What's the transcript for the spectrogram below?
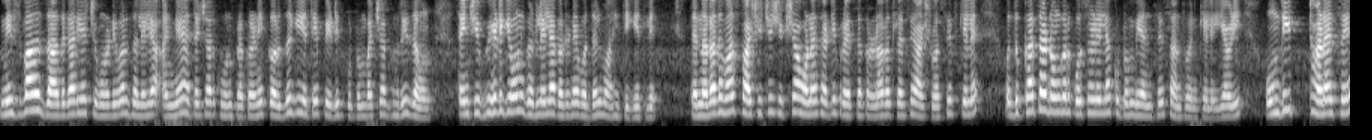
मिसबाह जादगार या चिमुरडीवर झालेल्या अन्याय अत्याचार खून प्रकरणी कर्जगी येथे पीडित कुटुंबाच्या घरी जाऊन त्यांची भेट घेऊन घडलेल्या घटनेबद्दल माहिती घेतली. त्या नराधमास फाशीची शिक्षा होण्यासाठी प्रयत्न करणार असल्याचे आश्वासित केले व दुःखाचा डोंगर कोसळलेल्या कुटुंबियांचे सांत्वन केले. यावेळी उमदी ठाण्याचे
